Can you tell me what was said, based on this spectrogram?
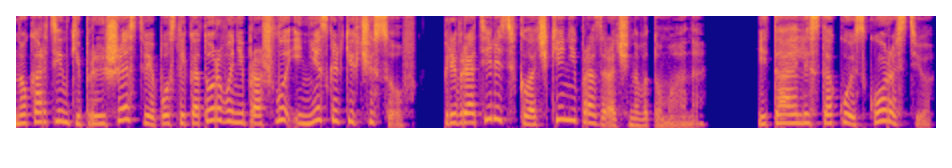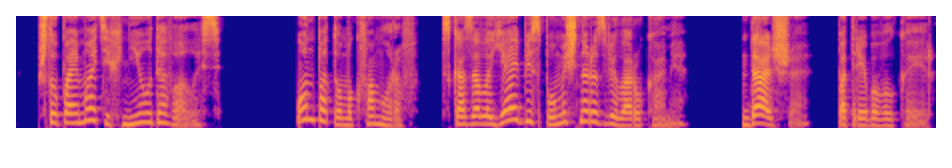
но картинки происшествия, после которого не прошло и нескольких часов, превратились в клочки непрозрачного тумана. И таяли с такой скоростью, что поймать их не удавалось. Он потомок Фоморов, сказала я и беспомощно развела руками. «Дальше», – потребовал Кейр.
